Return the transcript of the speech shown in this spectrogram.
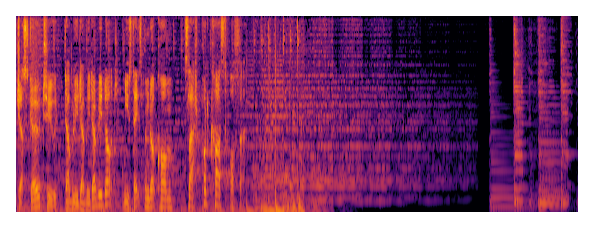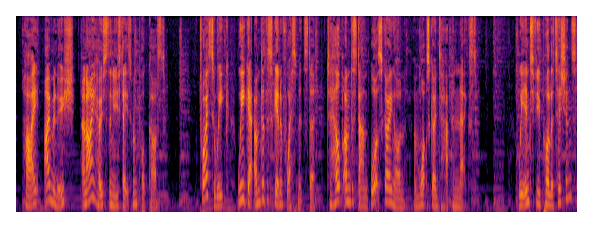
Just go to www.newstatesman.com slash podcast offer. Hi, I'm Anoosh, and I host the New Statesman podcast. Twice a week, we get under the skin of Westminster to help understand what's going on and what's going to happen next. We interview politicians,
